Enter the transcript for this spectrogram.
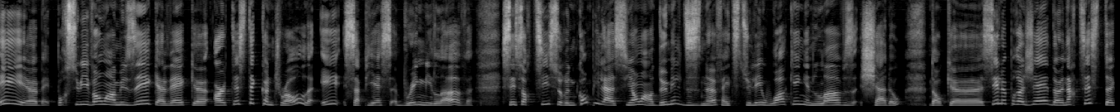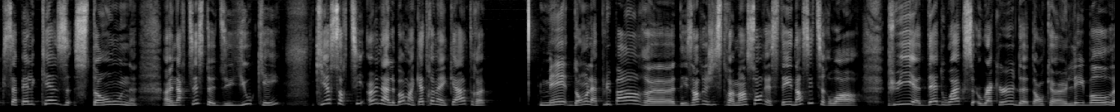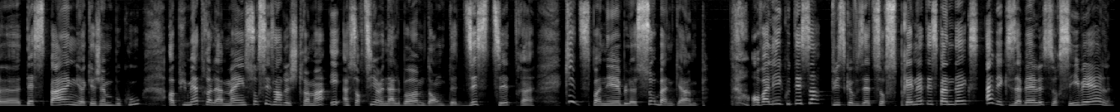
Et euh, ben, poursuivons en musique avec euh, Artistic Control et sa pièce Bring Me Love. C'est sorti sur une compilation en 2019 intitulée Walking in Love's Shadow. Donc, euh, c'est le projet d'un artiste qui s'appelle Kez Stone, un artiste du UK qui a sorti un album en 84 mais dont la plupart euh, des enregistrements sont restés dans ses tiroirs. Puis euh, Dead Wax Record, donc un label euh, d'Espagne que j'aime beaucoup, a pu mettre la main sur ses enregistrements et a sorti un album donc de 10 titres qui est disponible sur Bandcamp. On va aller écouter ça puisque vous êtes sur Spraynet et Spandex avec Isabelle sur CBL.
